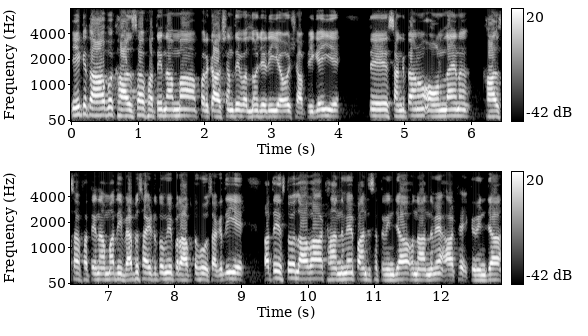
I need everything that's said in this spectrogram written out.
ਇਹ ਕਿਤਾਬ ਖਾਲਸਾ ਫਤਿਹਨਾਮਾ ਪ੍ਰਕਾਸ਼ਨ ਦੇ ਵੱਲੋਂ ਜਿਹੜੀ ਆ ਉਹ ਛਾਪੀ ਗਈ ਹੈ ਤੇ ਸੰਗਤਾਂ ਨੂੰ ਆਨਲਾਈਨ ਖਾਲਸਾ ਫਤਿਹਨਾਮਾ ਦੀ ਵੈਬਸਾਈਟ ਤੋਂ ਵੀ ਪ੍ਰਾਪਤ ਹੋ ਸਕਦੀ ਹੈ ਅਤੇ ਇਸ ਤੋਂ ਇਲਾਵਾ 9857599851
